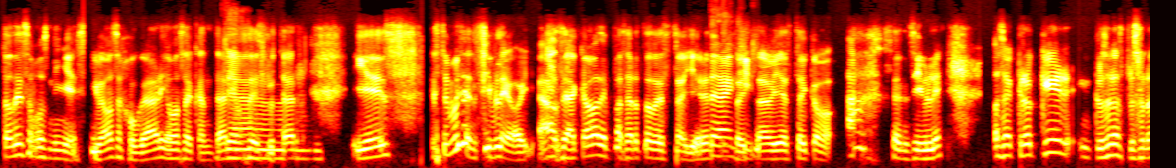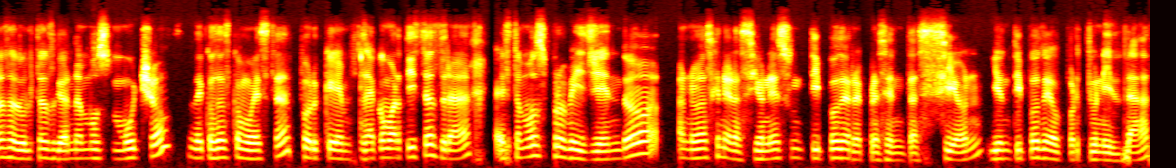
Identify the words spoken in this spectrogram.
todos somos niñas y vamos a jugar y vamos a cantar y vamos a disfrutar. Y es, estoy muy sensible hoy. Ah, o sea, acaba de pasar todo esto ayer, entonces todavía estoy como, ah, sensible. O sea, creo que incluso las personas adultas ganamos mucho de cosas como esta, porque, o sea, como artistas drag, estamos proveyendo a nuevas generaciones un tipo de representación y un tipo de oportunidad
